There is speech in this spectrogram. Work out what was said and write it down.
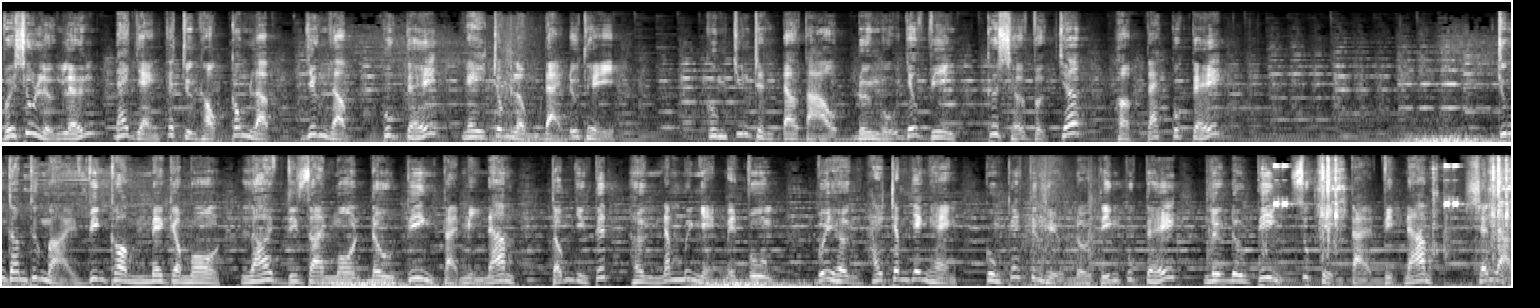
với số lượng lớn đa dạng các trường học công lập, dân lập, quốc tế ngay trong lòng đại đô thị. Cùng chương trình đào tạo đội ngũ giáo viên, cơ sở vật chất, hợp tác quốc tế. Trung tâm thương mại Vincom Megamall Live Design Mall đầu tiên tại miền Nam, tổng diện tích hơn 50.000 m2 với hơn 200 gian hàng cùng các thương hiệu nổi tiếng quốc tế lần đầu tiên xuất hiện tại Việt Nam sẽ là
